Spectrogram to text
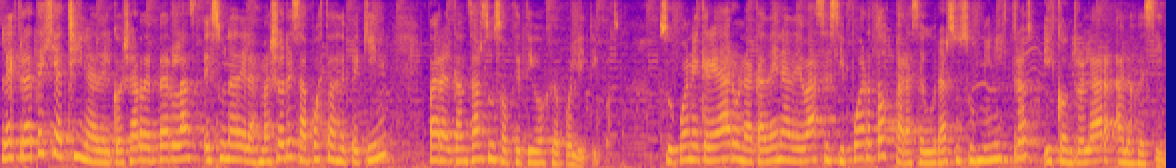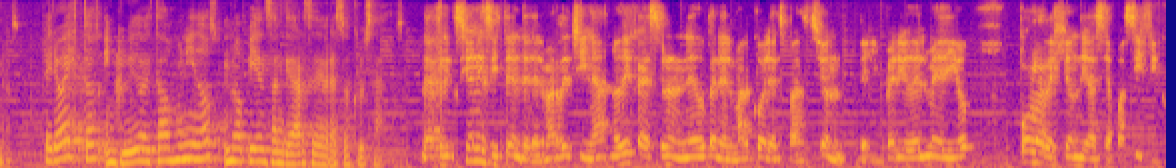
La estrategia china del collar de perlas es una de las mayores apuestas de Pekín para alcanzar sus objetivos geopolíticos. Supone crear una cadena de bases y puertos para asegurar sus suministros y controlar a los vecinos. Pero estos, incluidos Estados Unidos, no piensan quedarse de brazos cruzados. La fricción existente en el mar de China no deja de ser una anécdota en el marco de la expansión del imperio del medio por la región de Asia-Pacífico.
